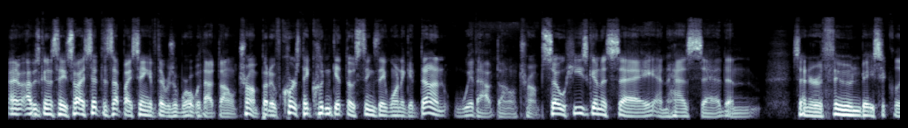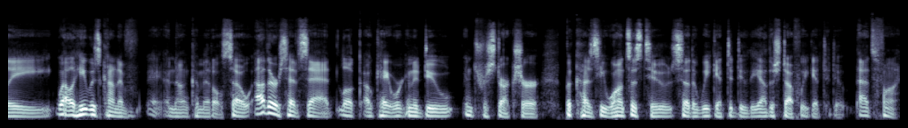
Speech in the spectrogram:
I was going to say, so I set this up by saying if there was a world without Donald Trump, but of course they couldn't get those things they want to get done without Donald Trump. So he's going to say and has said, and Senator Thune basically, well, he was kind of noncommittal. So others have said, look, okay, we're going to do infrastructure because he wants us to, so that we get to do the other stuff we get to do. That's fine.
